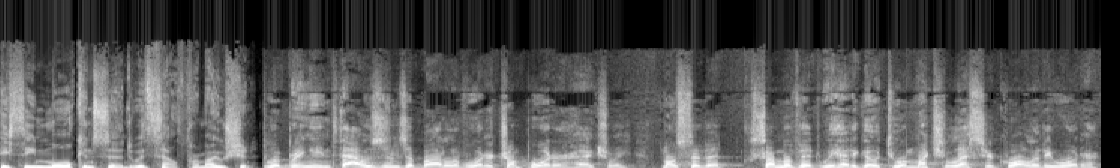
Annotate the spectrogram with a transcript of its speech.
He seemed more concerned with self promotion. We're bringing thousands of bottles of water, Trump water, actually, most of it. Some of it we had to go to a much lesser quality water.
